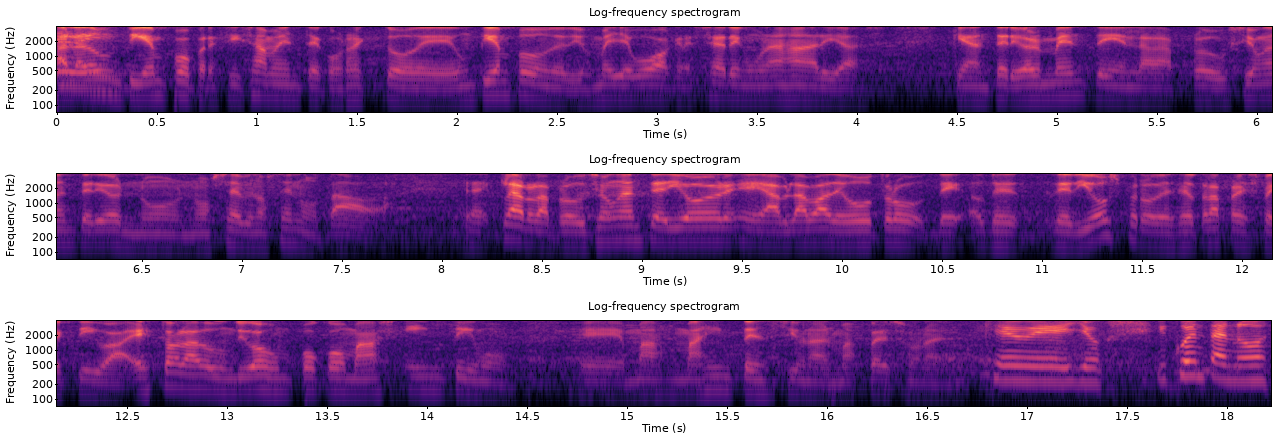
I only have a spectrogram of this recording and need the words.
Habla de un tiempo precisamente correcto, de un tiempo donde Dios me llevó a crecer en unas áreas que anteriormente, en la producción anterior, no, no, se, no se notaba. Eh, claro, la producción anterior eh, hablaba de otro, de, Dios, pero desde otra perspectiva. Esto habla de un Dios un poco más íntimo, eh, más, más intencional, más personal. Qué bello. Y cuéntanos,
